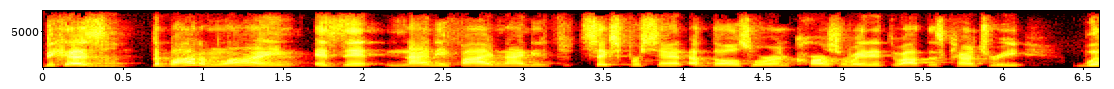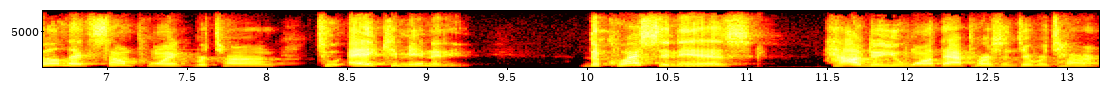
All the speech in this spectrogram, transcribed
Because yeah. the bottom line is that 95, 96% of those who are incarcerated throughout this country will at some point return to a community. The question is, how do you want that person to return?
